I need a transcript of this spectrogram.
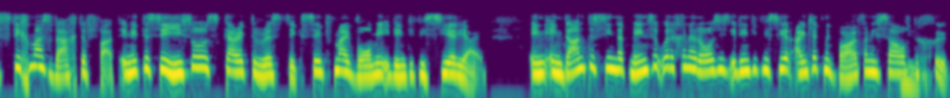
stigmas weg te vat en net te sê hierso's characteristics, sê vir my waarmee identifiseer jy? En en dan te sien dat mense oor generasies identifiseer eintlik met baie van dieselfde Hmm. goed.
